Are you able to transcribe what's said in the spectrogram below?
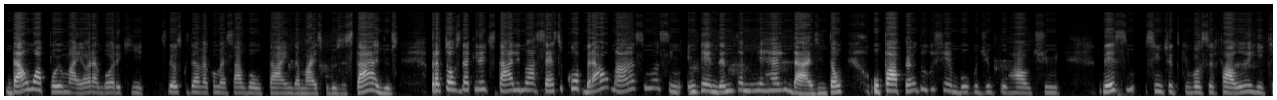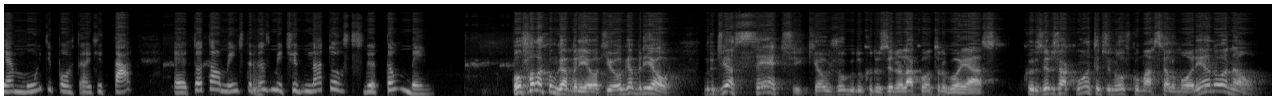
dar um apoio maior agora que, se Deus quiser, vai começar a voltar ainda mais para os estádios, para a torcida acreditar ali no acesso e cobrar o máximo, assim, entendendo também a realidade. Então, o papel do Luxemburgo de empurrar o time nesse sentido que você falou, Henrique, é muito importante e está é, totalmente transmitido na torcida também. Vou falar com o Gabriel aqui. Ô, Gabriel, no dia 7, que é o jogo do Cruzeiro lá contra o Goiás, o Cruzeiro já conta de novo com o Marcelo Moreno ou não?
